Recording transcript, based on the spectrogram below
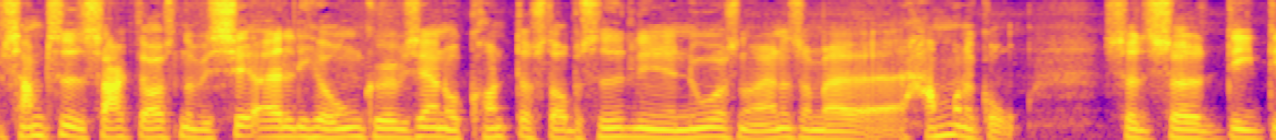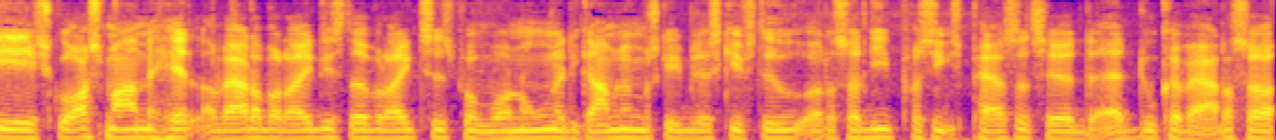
samtidig sagt også, når vi ser alle de her unge kører, vi ser noget kont, der står på sidelinjen nu og sådan noget andet, som er hammerende god. Så, så det, det er sgu også meget med held at være der på det rigtige sted på det rigtige tidspunkt, hvor nogle af de gamle måske bliver skiftet ud, og der så lige præcis passer til, at, at du kan være der. Så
